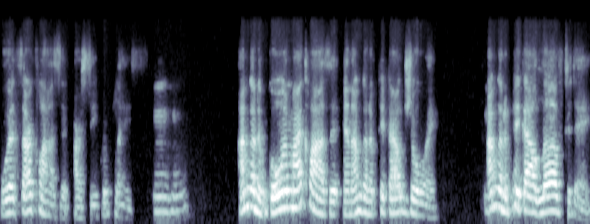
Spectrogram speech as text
what's our closet our secret place mm-hmm. i'm going to go in my closet and i'm going to pick out joy mm-hmm. i'm going to pick out love today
